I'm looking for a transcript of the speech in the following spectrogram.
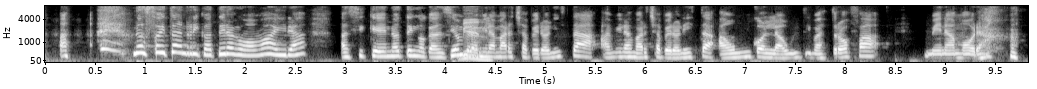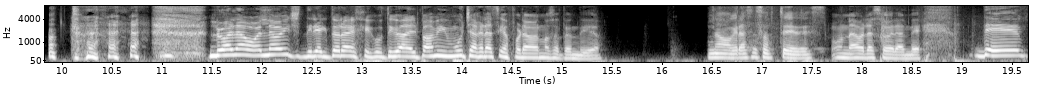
no soy tan ricotera como Mayra, así que no tengo canción, pero a Bien. mí la marcha peronista, a mí la marcha peronista, aún con la última estrofa, me enamora. Luana Volnovich, directora ejecutiva del PAMI, muchas gracias por habernos atendido. No, gracias a ustedes. Un abrazo grande. De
